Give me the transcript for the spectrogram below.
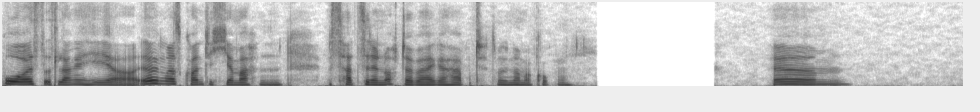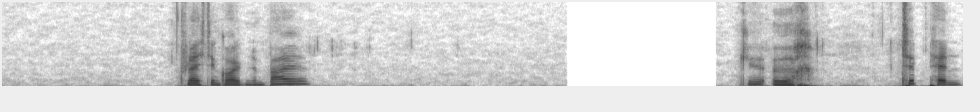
Boah, ist das lange her. Irgendwas konnte ich hier machen. Was hat sie denn noch dabei gehabt? Muss ich nochmal gucken. Ähm, vielleicht den goldenen Ball. Ge Ugh. Tippen.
